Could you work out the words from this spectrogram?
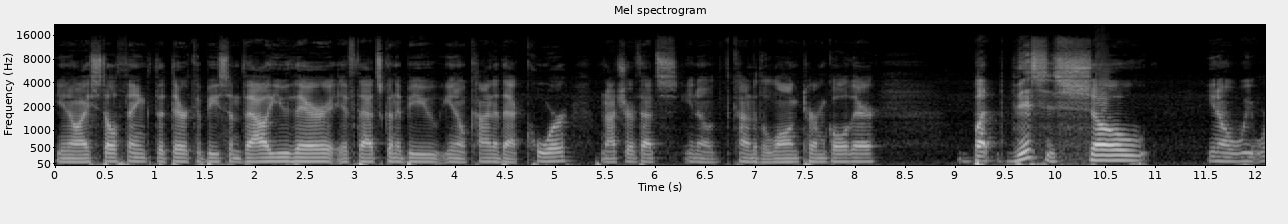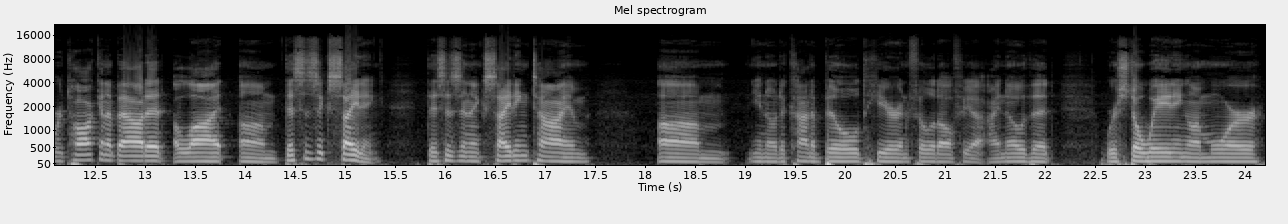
You know, I still think that there could be some value there if that's going to be, you know, kind of that core. I'm not sure if that's, you know, kind of the long term goal there. But this is so, you know, we, we're talking about it a lot. Um, this is exciting. This is an exciting time, um, you know, to kind of build here in Philadelphia. I know that we're still waiting on more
